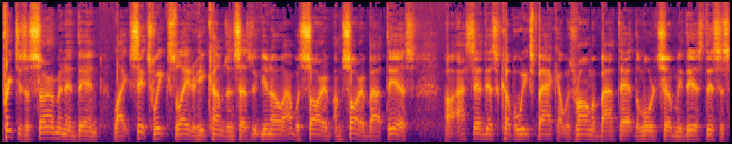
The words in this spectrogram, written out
preaches a sermon and then like six weeks later he comes and says, you know, I was sorry, I'm sorry about this. Uh, I said this a couple weeks back. I was wrong about that. The Lord showed me this. This is,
